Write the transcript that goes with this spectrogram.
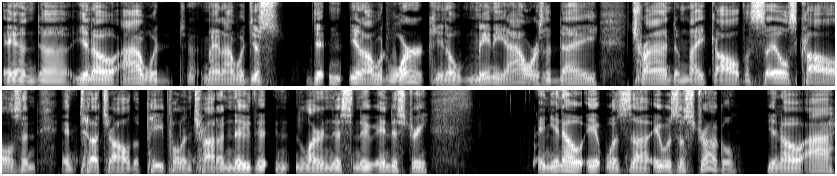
and uh, you know, I would man, I would just didn't you know I would work you know many hours a day trying to make all the sales calls and and touch all the people and try to new that learn this new industry and you know it was uh, it was a struggle. You know, I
